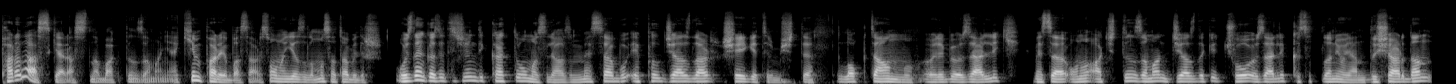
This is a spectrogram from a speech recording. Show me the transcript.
paralı asker aslında baktığın zaman. Yani kim parayı basarsa ona yazılımı satabilir. O yüzden gazetecilerin dikkatli olması lazım. Mesela bu Apple cihazlar şey getirmişti. Lockdown mu? Öyle bir özellik. Mesela onu açtığın zaman cihazdaki çoğu özellik kısıtlanıyor. Yani dışarıdan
